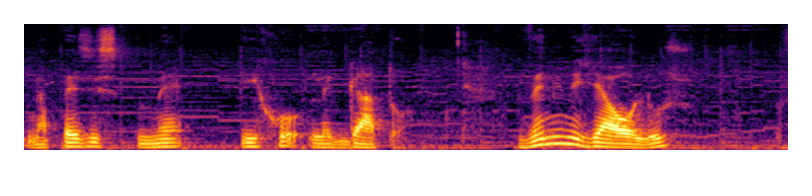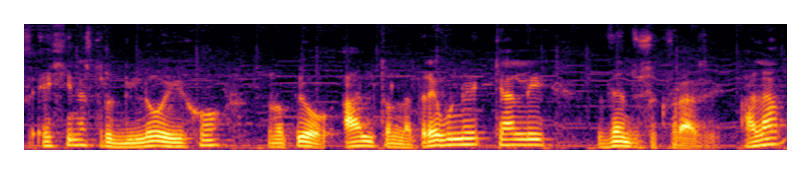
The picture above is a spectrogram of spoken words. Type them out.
να παίζεις με ήχο legato. Δεν είναι για όλους, έχει ένα στρογγυλό ήχο, τον οποίο άλλοι τον λατρεύουν και άλλοι δεν τους εκφράζει. Αλλά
